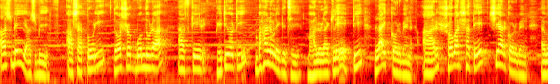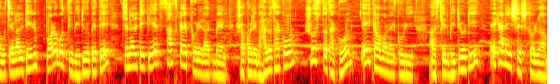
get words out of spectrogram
আসবেই আসবে। আশা করি দর্শক বন্ধুরা, আজকের ভিডিওটি ভালো লেগেছে। ভালো লাগলে একটি লাইক করবেন আর সবার সাথে শেয়ার করবেন এবং চ্যানেলটির পরবর্তী ভিডিও পেতে চ্যানেলটিকে সাবস্ক্রাইব করে রাখবেন। সকলে ভালো থাকুন, সুস্থ থাকুন, এই কামনায় করি। আজকের ভিডিওটি এখানেই শেষ করলাম।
